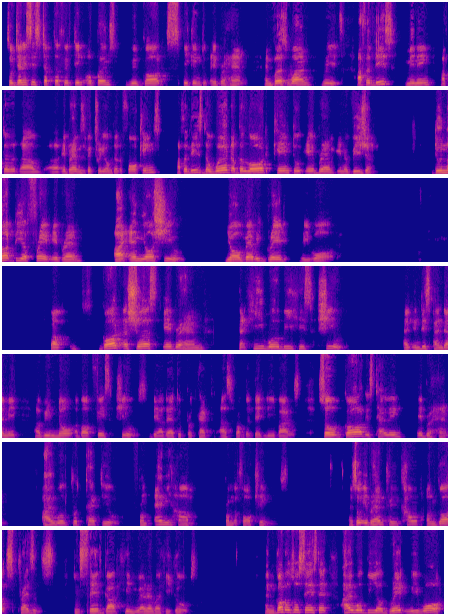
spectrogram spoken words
So Genesis chapter 15 opens with God speaking to Abraham. And verse 1 reads After this, meaning after uh, uh, Abraham's victory over the four kings, after this, the word of the Lord came to Abraham in a vision. Do not be afraid, Abraham. I am your shield, your very great reward. Now, God assures Abraham that he will be his shield. And in this pandemic, uh, we know about face shields. They are there to protect us from the deadly virus. So God is telling Abraham, I will protect you from any harm from the four kings. And so Abraham can count on God's presence to safeguard him wherever he goes. And God also says that I will be your great reward.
